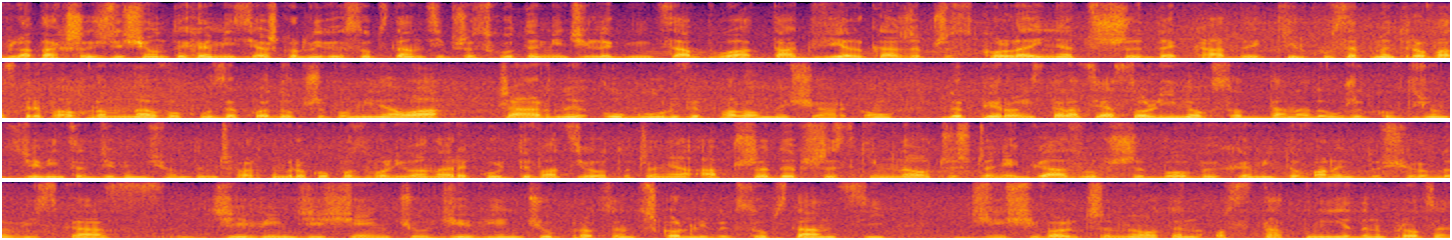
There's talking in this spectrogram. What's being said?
W latach 60. emisja szkodliwych substancji przez hutę miedzi Legnica była tak wielka, że przez kolejne trzy dekady kilkusetmetrowa strefa ochronna wokół zakładu przypominała czarny ugór wypalony siarką. Dopiero instalacja Solinox oddana do użytku w 1994 roku pozwoliła na rekultywację otoczenia, a przede wszystkim na oczyszczenie gazów szybowych emitowanych do środowiska z 99% szkodliwych substancji. Dziś walczymy o ten ostatni 1%,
